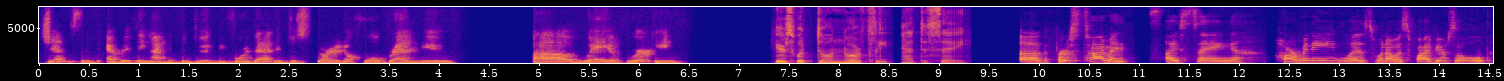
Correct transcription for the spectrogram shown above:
jettisoned everything I had been doing before that and just started a whole brand new uh, way of working. Here's what Dawn Norfleet had to say. Uh, the first time I, I sang harmony was when I was five years old.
